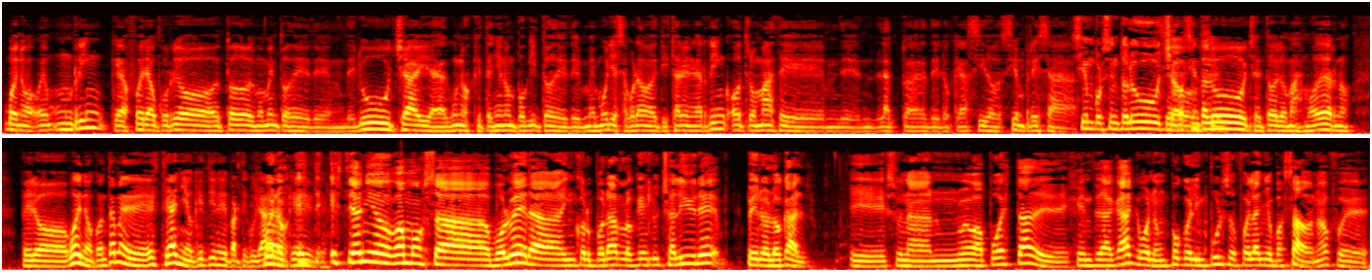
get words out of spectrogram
bueno, un ring que afuera ocurrió todo el momento de, de- de lucha y algunos que tenían un poquito de, de memoria se acordaban de estar en el ring, otro más de, de, la actua- de lo que ha sido siempre esa 100% lucha. 100% sí. lucha y todo lo más moderno. Pero bueno, contame de este año, ¿qué tiene de particular? Bueno, ¿Qué- este, este año vamos a volver a incorporar lo que es lucha libre, pero local. Eh, es una nueva apuesta de, de gente de acá, que bueno, un poco el impulso fue el año pasado, ¿no? Fue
